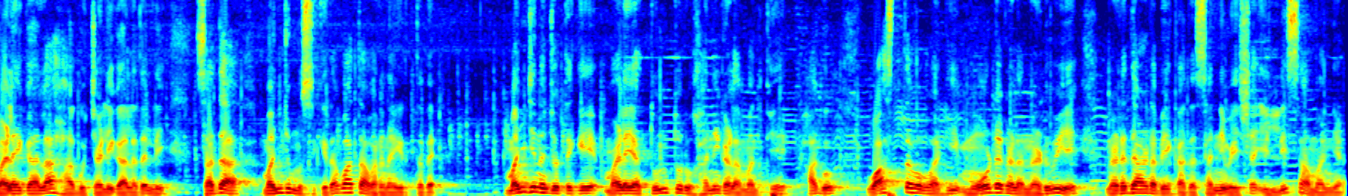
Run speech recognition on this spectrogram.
ಮಳೆಗಾಲ ಹಾಗೂ ಚಳಿಗಾಲದಲ್ಲಿ ಸದಾ ಮಂಜು ಮುಸುಕಿದ ವಾತಾವರಣ ಇರ್ತದೆ. ಮಂಜಿನ ಜೊತೆಗೆ ಮಳೆಯ ತುಂತುರು ಹನಿಗಳ ಮಧ್ಯೆ ಹಾಗೂ ವಾಸ್ತವವಾಗಿ ಮೋಡಗಳ ನಡುವೆಯೇ ನಡೆದಾಡಬೇಕಾದ ಸನ್ನಿವೇಶ ಇಲ್ಲಿ ಸಾಮಾನ್ಯ.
